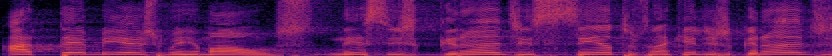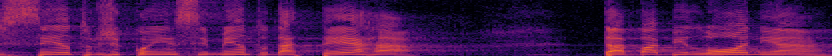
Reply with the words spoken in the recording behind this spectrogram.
até mesmo, irmãos, nesses grandes centros, naqueles grandes centros de conhecimento da terra, da Babilônia,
